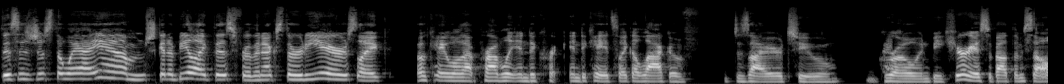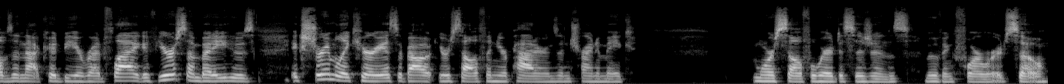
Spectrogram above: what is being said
this is just the way I am, I'm just going to be like this for the next 30 years, like, okay, well, that probably indicates like a lack of desire to grow and be curious about themselves. And that could be a red flag if you're somebody who's extremely curious about yourself and your patterns and trying to make more self aware decisions moving forward. So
